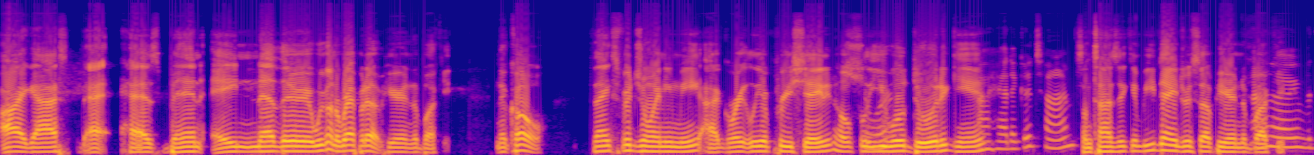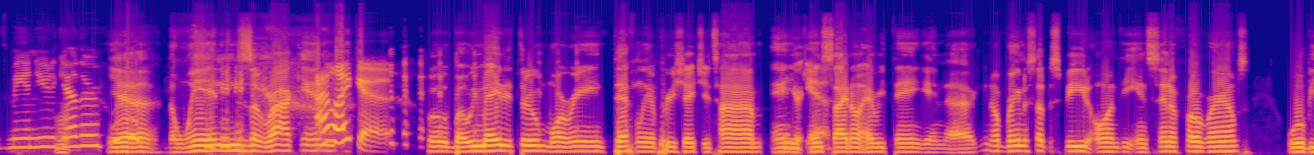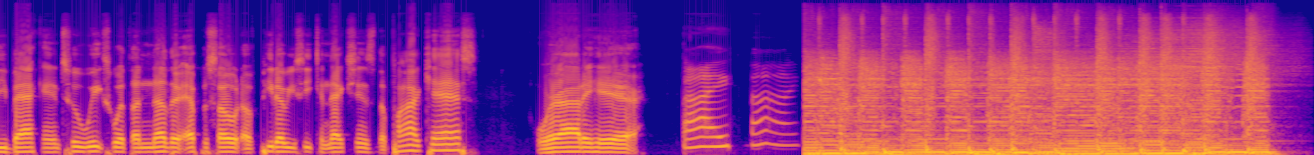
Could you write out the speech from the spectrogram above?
All right, guys, that has been another. We're going to wrap it up here in the bucket. Nicole, thanks for joining me. I greatly appreciate it. Hopefully, you will do it again. I had a good time. Sometimes it can be dangerous up here in the I bucket. know, with me and you together. Yeah, the winds are rocking. i like it but, but we made it through. Maureen, definitely appreciate your time and Thank your you. insight on everything, and uh, you know, bringing us up to speed on the incentive programs. We'll be back in two weeks with another episode of PWC Connections, the podcast. We're out of here. bye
